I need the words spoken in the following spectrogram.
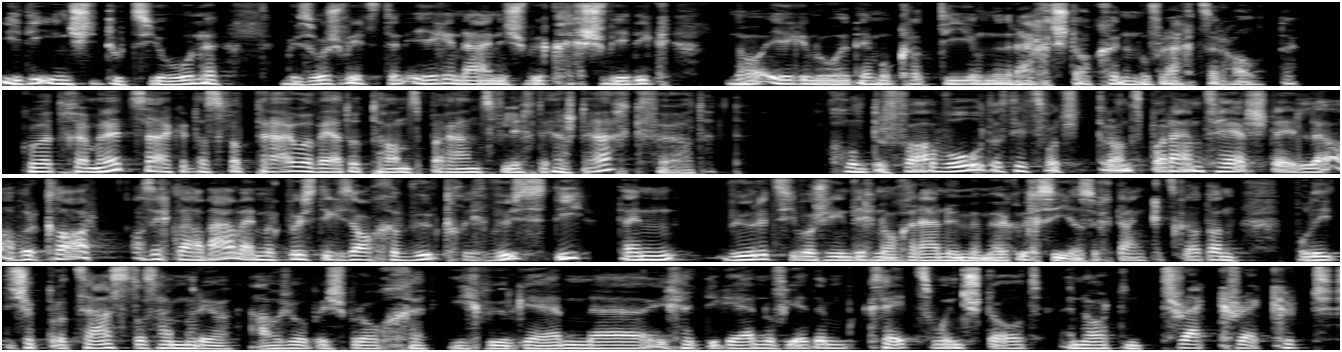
in die Institutionen. Wieso wird es denn irgendein ist wirklich schwierig, noch irgendwo eine Demokratie und einen Rechtsstaat aufrechtzuerhalten? Gut, können wir nicht sagen, dass Vertrauen wäre durch Transparenz vielleicht erst recht gefördert? Kommt darauf an, wo, dass jetzt Transparenz herstellen Aber klar, also ich glaube auch, wenn man gewisse Sachen wirklich wüsste, dann würden sie wahrscheinlich nachher auch nicht mehr möglich sein. Also ich denke jetzt gerade an politischen Prozess, das haben wir ja auch schon besprochen. Ich würde gerne, ich hätte gerne auf jedem Gesetz, wo entsteht, eine Art Track Record,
